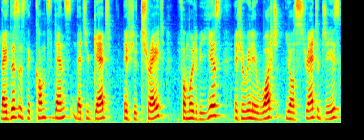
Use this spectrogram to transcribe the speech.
like, this is the confidence that you get if you trade for multiple years, if you really watch your strategies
